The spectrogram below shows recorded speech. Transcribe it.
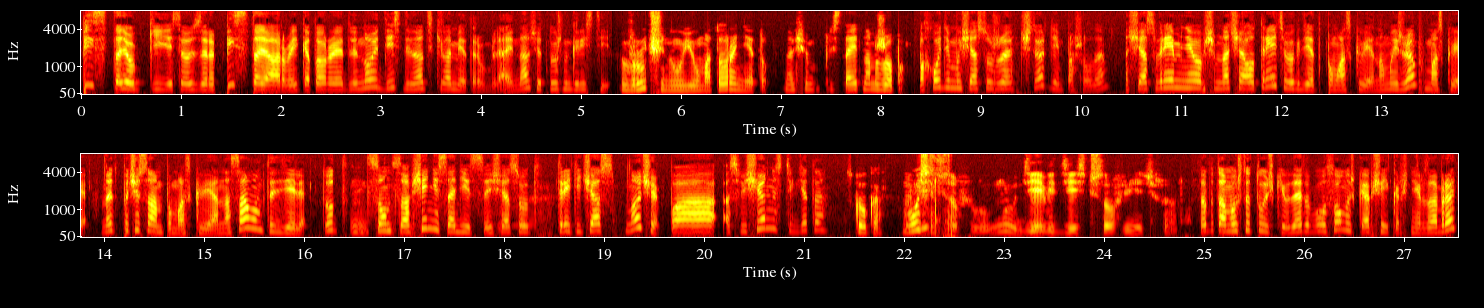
Пистайоки есть озеро Пистоярви, которое длиной 10-12 километров, бля, и нам все это нужно грести. Вручную, у мотора нету. В общем, предстоит нам жопа. Походим мы сейчас уже четвертый день пошел, да? Сейчас времени, в общем, начало третьего где-то по Москве, но мы живем по Москве. Но это по часам по Москве, а на самом-то деле тут солнце вообще не садится, и сейчас вот третий час ночи по освещенности где-то сколько? Ну, Восемь? 10 часов, ну, 9-10 часов вечера. То потому что тучки. До этого было солнышко, вообще, короче, не разобрать.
